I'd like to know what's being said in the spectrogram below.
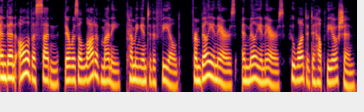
And then all of a sudden, there was a lot of money coming into the field, from billionaires and millionaires who wanted to help the ocean.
